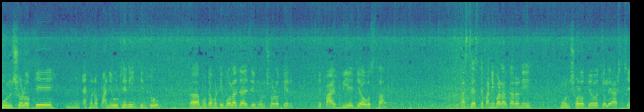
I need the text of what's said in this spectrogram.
মূল সড়কে এখনও পানি ওঠেনি কিন্তু মোটামুটি বলা যায় যে মূল সড়কের যে পাশ দিয়ে যে অবস্থা, আস্তে আস্তে পানি বাড়ার কারণে মূল সড়কেও চলে আসছে।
